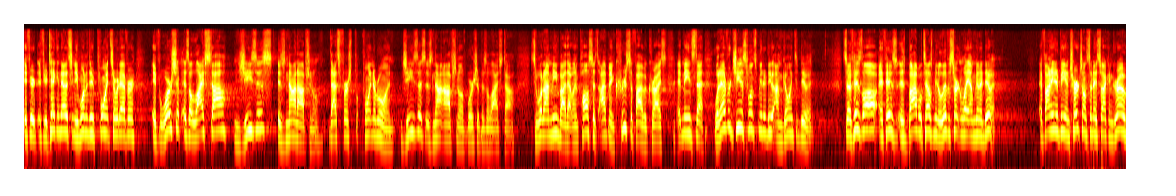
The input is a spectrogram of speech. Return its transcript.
if you're if you're taking notes and you want to do points or whatever, if worship is a lifestyle, Jesus is not optional. That's first point number one. Jesus is not optional if worship is a lifestyle. So, what I mean by that, when Paul says, I've been crucified with Christ, it means that whatever Jesus wants me to do, I'm going to do it. So, if his law, if his, his Bible tells me to live a certain way, I'm going to do it. If I need to be in church on Sunday so I can grow,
